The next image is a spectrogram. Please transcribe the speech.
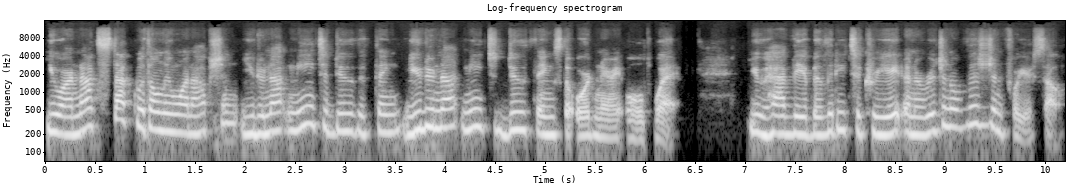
You are not stuck with only one option. You do not need to do the thing you do not need to do things the ordinary old way. You have the ability to create an original vision for yourself.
